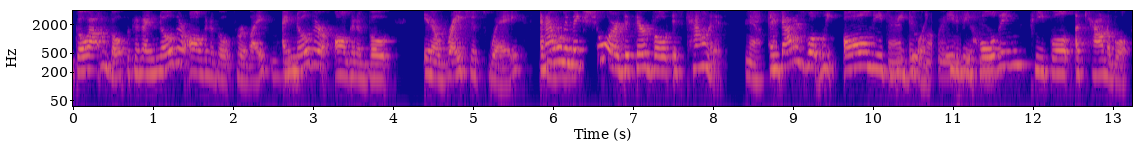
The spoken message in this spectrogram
go out and vote because I know they're all going to vote for life. Mm-hmm. I know they're all going to vote in a righteous way and mm-hmm. I want to make sure that their vote is counted. Yeah. And that is what we all need to that be doing. We, we need, to be to holding people accountable,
